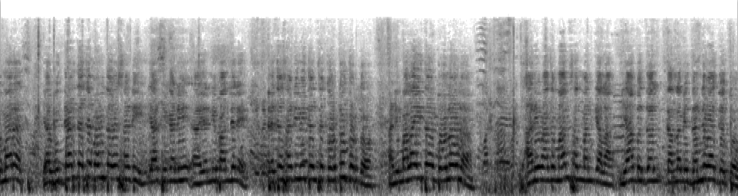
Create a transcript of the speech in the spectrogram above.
इमारत या विद्यार्थ्याच्या भवितव्यासाठी या ठिकाणी यांनी बांधलेले त्याच्यासाठी मी त्यांचं कौतुक करतो. आणि मला इथं बोलवलं आणि माझा मान सन्मान केला याबद्दल त्यांना मी धन्यवाद देतो.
